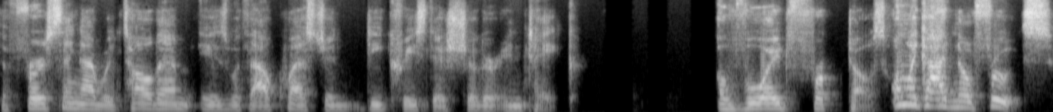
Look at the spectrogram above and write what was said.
the first thing I would tell them is without question, decrease their sugar intake. Avoid fructose. Oh my God, no fruits.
